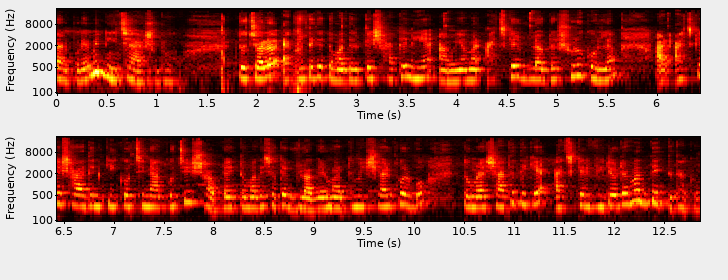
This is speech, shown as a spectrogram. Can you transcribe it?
তারপরে আমি নিচে আসব। তো চলো এখন থেকে তোমাদেরকে সাথে নিয়ে আমি আমার আজকের ব্লগটা শুরু করলাম। আর আজকে সারাদিন কি করছি, না করছি, সবটাই তোমাদের সাথে ব্লগের মাধ্যমে শেয়ার করব। তোমরা সাথে থেকে আজকের ভিডিওটা আমার দেখতে থাকো।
